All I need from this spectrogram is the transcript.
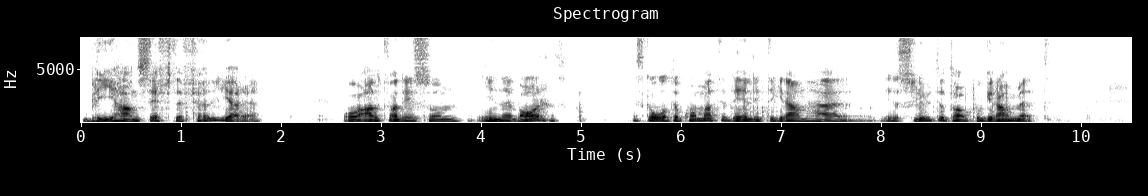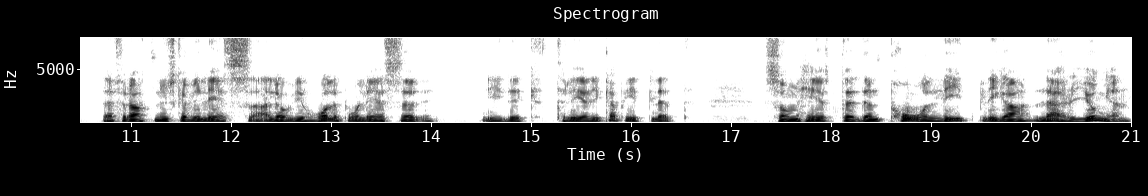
bli hans efterföljare och allt vad det som innebar. Jag ska återkomma till det lite grann här i slutet av programmet. Därför att nu ska vi läsa, eller vi håller på att läsa i det tredje kapitlet som heter Den pålitliga lärjungen.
